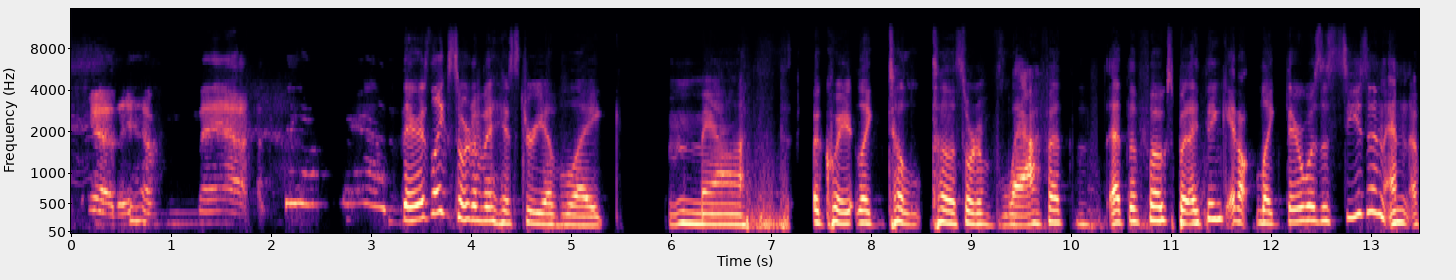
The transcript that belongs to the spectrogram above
yeah, they have math. There's like sort of a history of like math equate like to to sort of laugh at at the folks but i think it like there was a season and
